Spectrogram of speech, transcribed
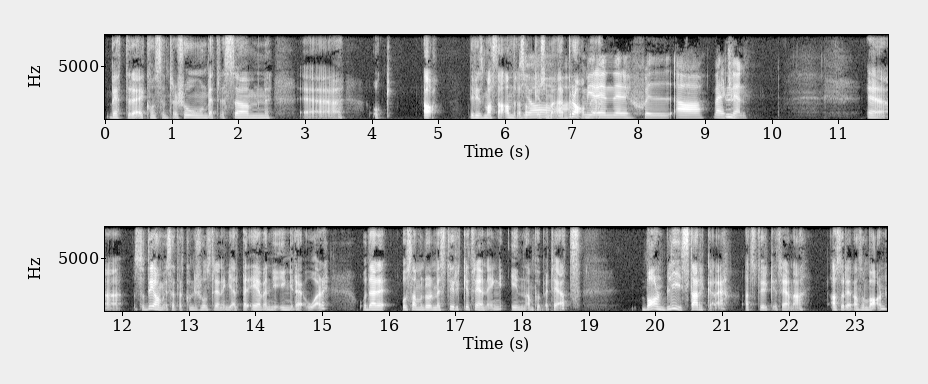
bättre koncentration, bättre sömn eh, och ja, det finns massa andra saker som är bra mer med. energi. Ja, verkligen. Eh, så det har man ju sett att konditionsträning hjälper även i yngre år. Och, där, och samma då med styrketräning innan pubertet. Barn blir starkare att styrketräna, alltså redan som barn.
